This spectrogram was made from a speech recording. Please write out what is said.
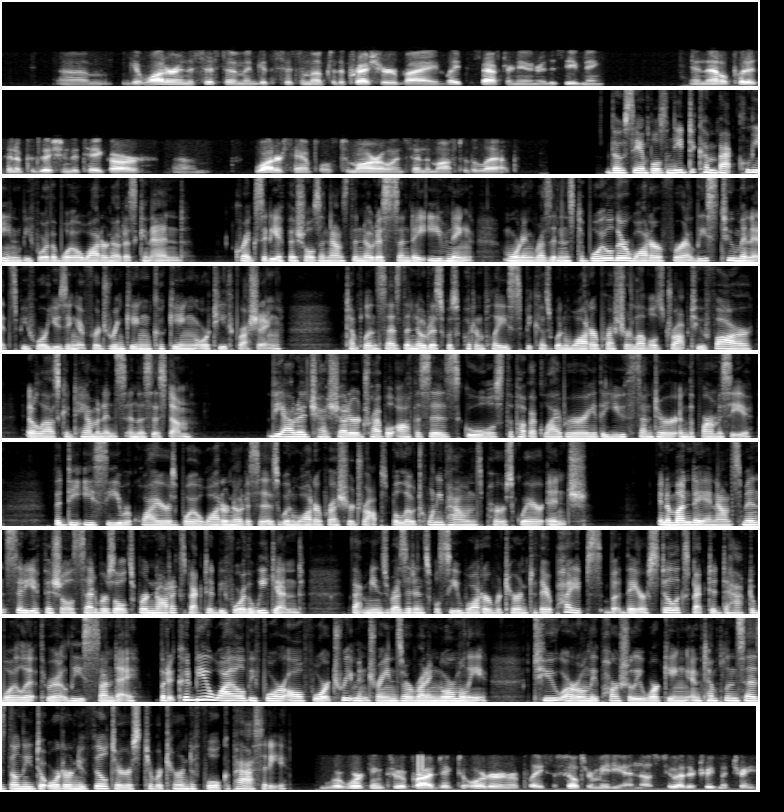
um, get water in the system and get the system up to the pressure by late this afternoon or this evening, and that'll put us in a position to take our um, water samples tomorrow and send them off to the lab. Those samples need to come back clean before the boil water notice can end. Craig City officials announced the notice Sunday evening, warning residents to boil their water for at least two minutes before using it for drinking, cooking, or teeth brushing. Templin says the notice was put in place because when water pressure levels drop too far, it allows contaminants in the system. The outage has shuttered tribal offices, schools, the public library, the youth center, and the pharmacy. The DEC requires boil water notices when water pressure drops below 20 pounds per square inch. In a Monday announcement, city officials said results were not expected before the weekend. That means residents will see water return to their pipes, but they are still expected to have to boil it through at least Sunday. But it could be a while before all four treatment trains are running normally. Two are only partially working, and Templin says they'll need to order new filters to return to full capacity. We're working through a project to order and replace the filter media in those two other treatment trains.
